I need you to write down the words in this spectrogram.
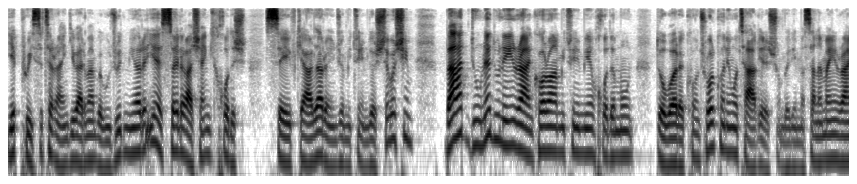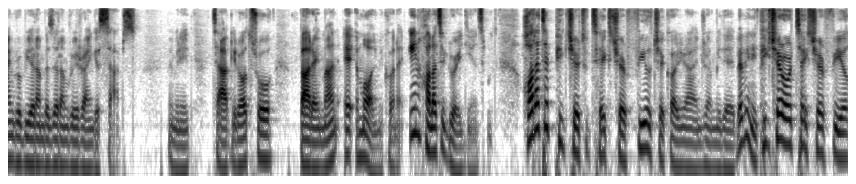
یه preset رنگی برای من به وجود میاره. یه استایل قشنگی خودش save کرده رو اینجا می‌تونیم داشته باشیم. بعد دونه دونه این رنگ ها رو هم می‌تونیم بیایم خودمون دوباره کنترل کنیم و تغییرشون بدیم. مثلا من این رنگ رو بیارم بذارم روی رنگ سبز. ببینید تغییرات رو برای من اعمال می‌کنه. این حالت gradient بود. حالت picture or texture fill چه کاری رو انجام میده؟ ببینید picture or texture fill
